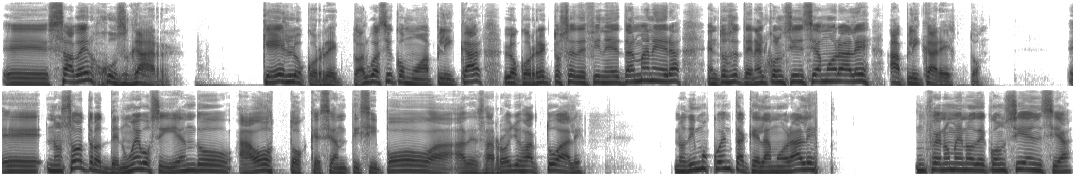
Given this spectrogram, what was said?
Eh, saber juzgar, qué es lo correcto. Algo así como aplicar lo correcto se define de tal manera, entonces tener conciencia moral es aplicar esto. Eh, nosotros, de nuevo, siguiendo a Hostos, que se anticipó a, desarrollos actuales, nos dimos cuenta que la moral es un fenómeno de conciencia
